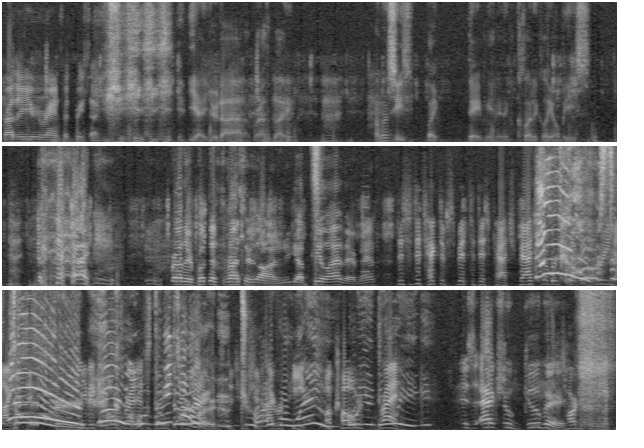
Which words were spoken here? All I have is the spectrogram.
Brother, you ran for three seconds. yeah, you're not out of breath, buddy. Unless he's like Damien and clinically obese. Brother, put the thrusters on. You got to peel out of there, man. This is Detective Smith to dispatch. Batch number 6396. Leaving code red at Close the Queens door! Park Institution. I Drive repeat, away! a code what are you red. doing? It's actual goober. It's hard to believe,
